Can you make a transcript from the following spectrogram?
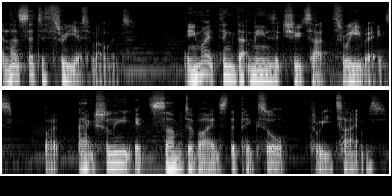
And that's set to 3 at the moment. And you might think that means it shoots out 3 rays, but actually it subdivides the pixel 3 times.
